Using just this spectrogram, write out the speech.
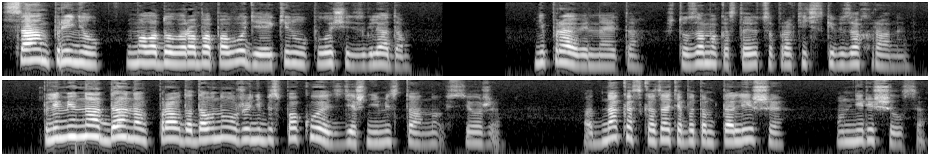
Сам принял у молодого раба поводья и кинул площадь взглядом. Неправильно это, что замок остается практически без охраны. Племена Дана, правда, давно уже не беспокоят здешние места, но все же. Однако сказать об этом Талише он не решился.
